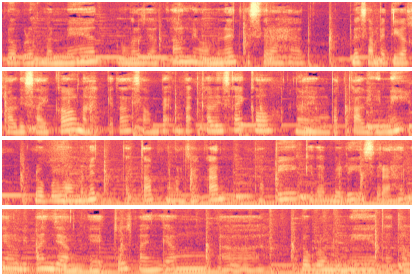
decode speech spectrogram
20 menit mengerjakan 5 menit istirahat udah sampai tiga kali cycle nah kita sampai empat kali cycle. Nah yang empat kali ini 25 menit tetap mengerjakan tapi kita beri istirahat yang lebih panjang yaitu sepanjang eh, uh, 20 menit atau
